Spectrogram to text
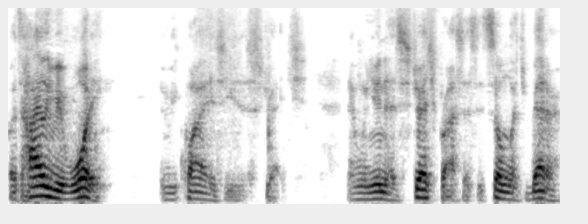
but it's highly rewarding and requires you to stretch. And when you're in that stretch process, it's so much better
